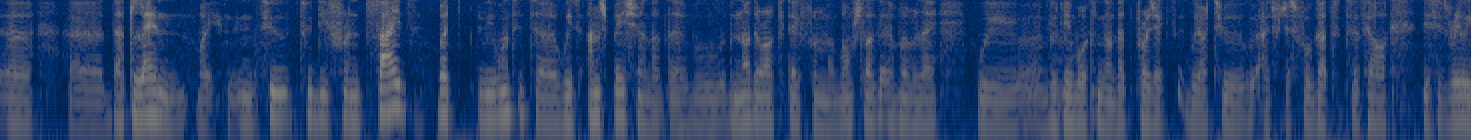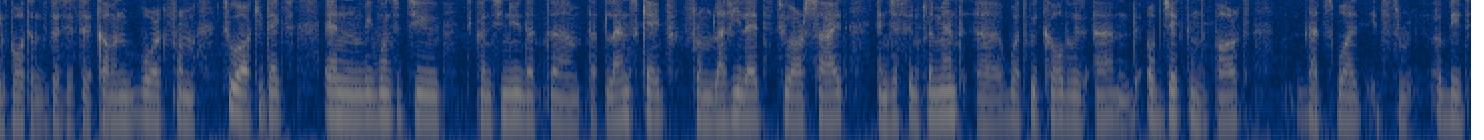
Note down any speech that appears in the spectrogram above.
uh, uh that land by into two different sides. But we wanted with uh, another architect from Baumschlager Eberle, we we've been working on that project. We are two. I just forgot to tell. This is really important because it's a common work from two architects, and we wanted to to continue that um, that landscape from La Villette to our side, and just implement uh, what we called with um, the object in the park. That's why it's a bit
